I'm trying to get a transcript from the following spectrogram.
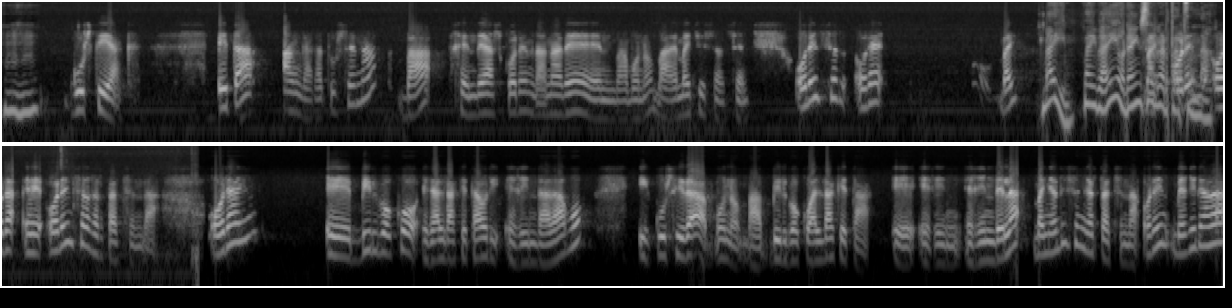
Mm Guztiak. Eta, han garatu zena, ba, jende askoren lanaren, ba, bueno, ba, emaitxe izan zen. Horen zer, ore, bai? Bai, bai, bai, orain zer bai, gertatzen da. Ora, e, orain zer gertatzen da. Orain, e, Bilboko eraldaketa hori eginda dago, ikusi da, bueno, ba, Bilboko aldaketa e, egin, egin dela, baina hori zen gertatzen da. Orain begira da,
